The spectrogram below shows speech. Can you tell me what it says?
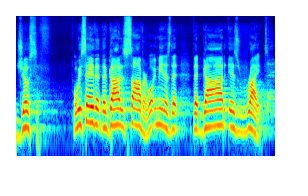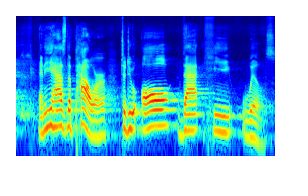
Joseph. When we say that, that God is sovereign, what we mean is that, that God is right, and He has the power to do all that He wills.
